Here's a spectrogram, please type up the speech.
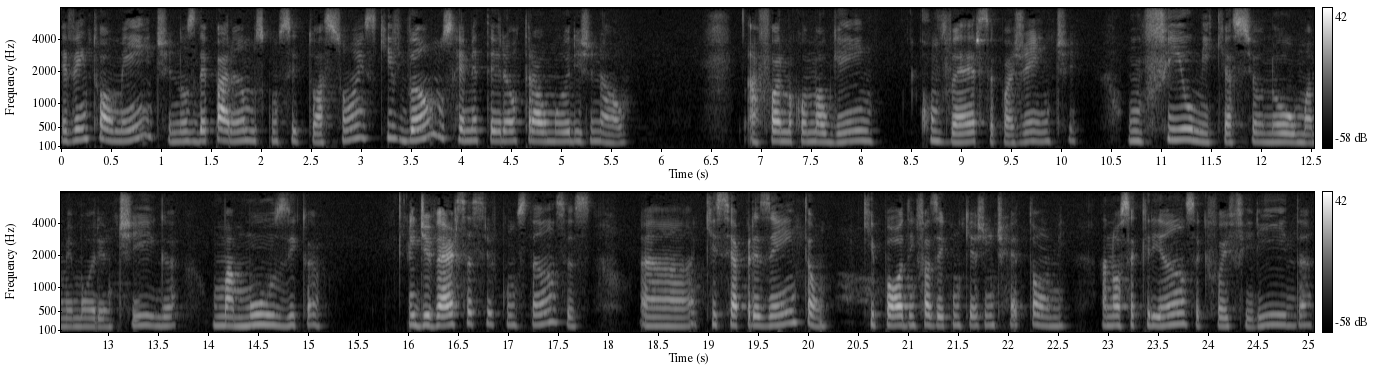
Eventualmente nos deparamos com situações que vão nos remeter ao trauma original. A forma como alguém conversa com a gente, um filme que acionou uma memória antiga, uma música e diversas circunstâncias uh, que se apresentam que podem fazer com que a gente retome a nossa criança que foi ferida,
